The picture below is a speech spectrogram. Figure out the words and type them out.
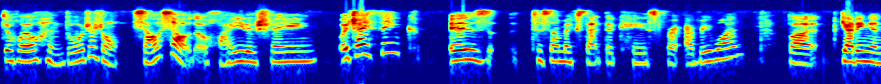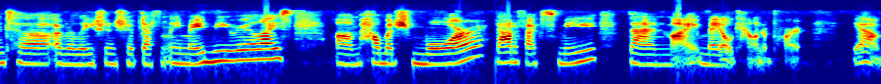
就会有很多这种小小的怀疑的声音，which I think is to some extent the case for everyone. But getting into a relationship definitely made me realize um, how much more that affects me than my male counterpart. Yeah.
